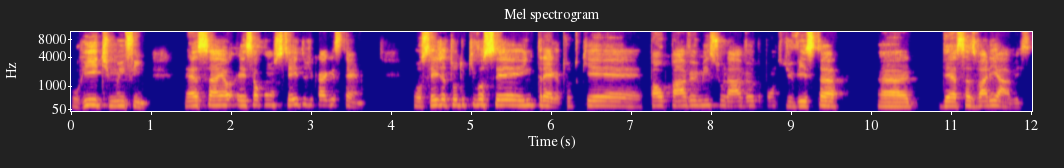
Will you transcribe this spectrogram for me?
o ritmo, enfim. Essa é, esse é o conceito de carga externa. Ou seja, tudo que você entrega, tudo que é palpável e mensurável do ponto de vista uh, dessas variáveis.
